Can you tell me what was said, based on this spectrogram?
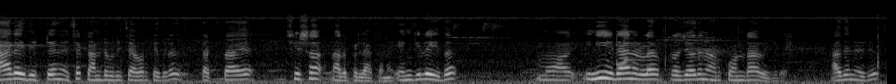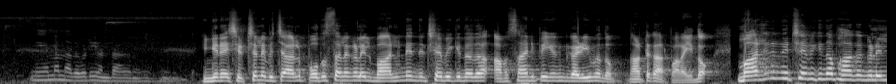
ആരെ ഇതിട്ടെന്ന് വെച്ചാൽ കണ്ടുപിടിച്ച് അവർക്കെതിരെ തക്തായ ശിക്ഷ നടപ്പിലാക്കണം. എങ്കിലേ ഇത് ഇനി ഇടാനുള്ള പ്രചോദനം അവർക്ക് ഉണ്ടാവരുത്. അതിനൊരു ഇങ്ങനെ ശിക്ഷ ലഭിച്ചാൽ പൊതുസ്ഥലങ്ങളിൽ മാലിന്യം നിക്ഷേപിക്കുന്നത് അവസാനിപ്പിക്കാൻ കഴിയുമെന്നും നാട്ടുകാർ പറയുന്നു. മാലിന്യം നിക്ഷേപിക്കുന്ന ഭാഗങ്ങളിൽ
